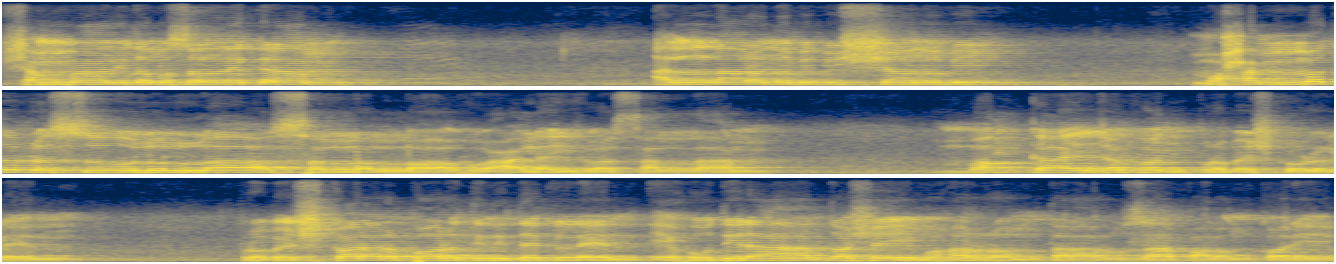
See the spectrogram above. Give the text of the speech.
সম্মানিত মুসল্লিকরাম আল্লাহর নবী, বিশ্ব নবী মোহাম্মদুর রসুল্লাহ সাল্লাহ আলাইসাল্লাম মক্কায় যখন প্রবেশ করলেন, প্রবেশ করার পর তিনি দেখলেন, এহুদিরা দশই মহরম তারা রোজা পালন করে।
